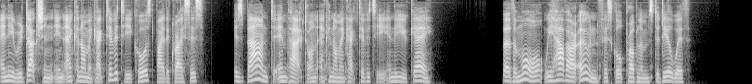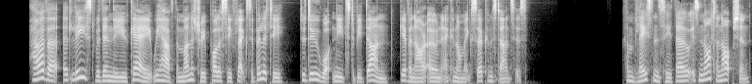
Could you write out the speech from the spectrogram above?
any reduction in economic activity caused by the crisis is bound to impact on economic activity in the UK. Furthermore, we have our own fiscal problems to deal with. However, at least within the UK, we have the monetary policy flexibility to do what needs to be done, given our own economic circumstances. Complacency, though, is not an option,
